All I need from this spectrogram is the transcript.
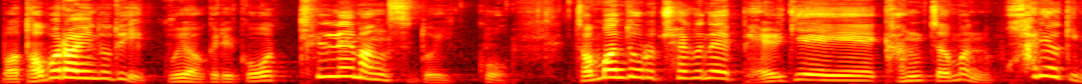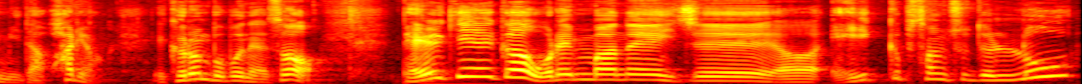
뭐 더블라인도도 있고요. 그리고 틸레망스도 있고 전반적으로 최근에 벨기에의 강점은 화력입니다. 화력. 그런 부분에서 벨기에가 오랜만에 이제 어, A급 선수들로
